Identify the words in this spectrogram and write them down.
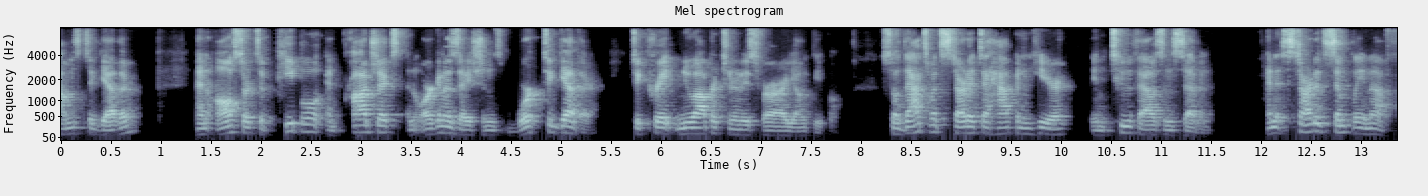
comes together, and all sorts of people and projects and organizations work together to create new opportunities for our young people. So that's what started to happen here in 2007. And it started simply enough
